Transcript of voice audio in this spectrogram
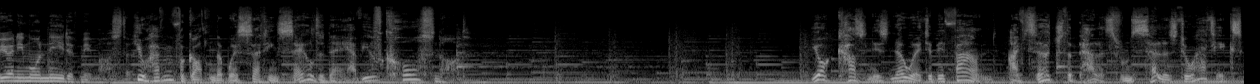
you any more need of me, Master? You haven't forgotten that we're setting sail today, have you? Of course not. Your cousin is nowhere to be found. I've searched the palace from cellars to attics.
